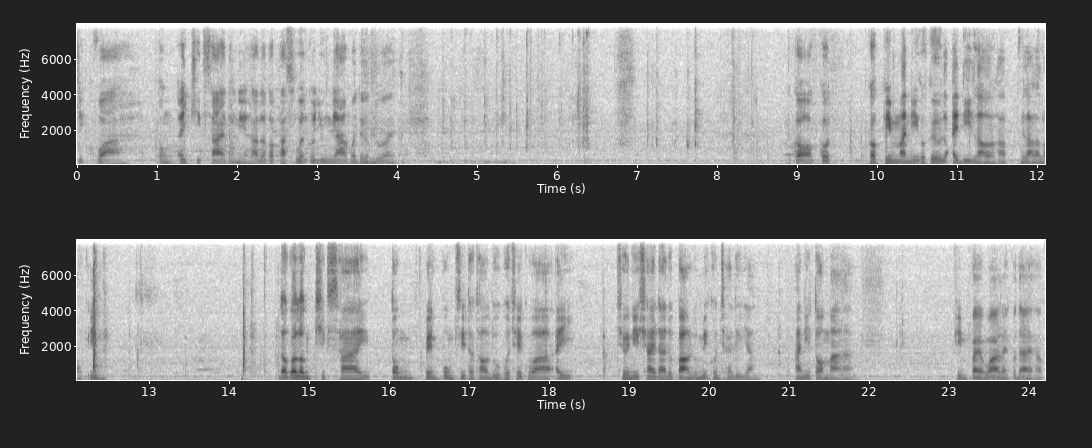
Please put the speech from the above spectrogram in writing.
คลิกขวาตรงไอ้คลิกซ้ายตรงนี้ครับ แล้วก็พาสเวิร์ดก็ยุ่งยากกว่าเดิมด้วยแล้วก็กดก็พิมพ์อันนี้ก็คือ ID เราครับ เวลาเราล็อกอิน แล้วก็ลองคลิกซ้าย ตรงเป็นปุ่มสีเทาๆดูเพื่อเช็คว่าไอชื่อนี้ใช้ได้หรือเปล่าหรือมีคนใช้หรือยัง อันนี้ต่อมาพิมพ์ไปว่าอะไรก็ได้ครับ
